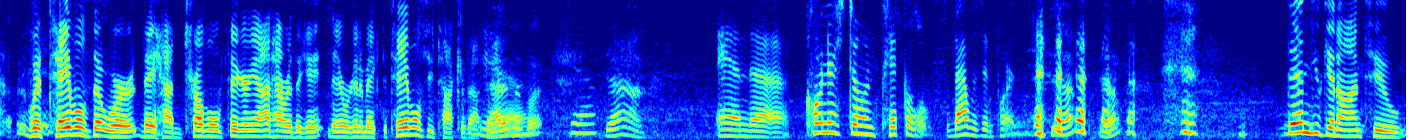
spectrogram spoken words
with tables that were they had trouble figuring out how were they they were going to make the tables. You talk about that in the book. Yeah. Yeah, And uh, cornerstone pickles. That was important. yeah, yeah. then you get on to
